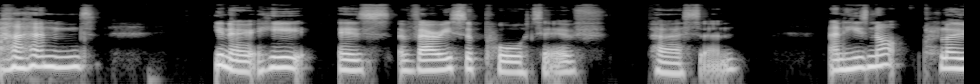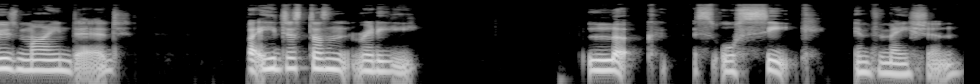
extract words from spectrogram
And you know he is a very supportive person and he's not close minded but he just doesn't really look or seek information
